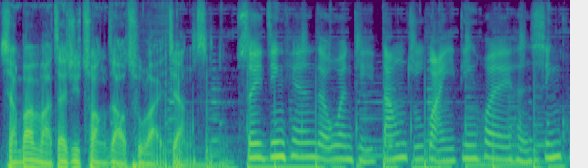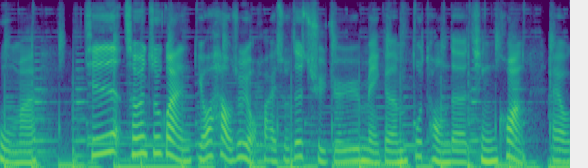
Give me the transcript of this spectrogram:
想办法再去创造出来这样子。所以今天的问题，当主管一定会很辛苦吗？其实成为主管有好处有坏处，这取决于每个人不同的情况，还有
